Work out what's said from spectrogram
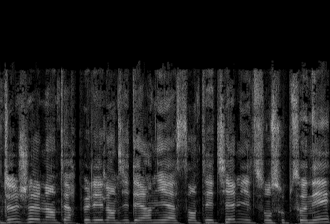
Deux jeunes interpellés lundi dernier à Saint-Etienne, ils sont soupçonnés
